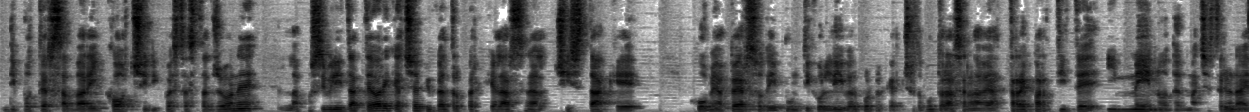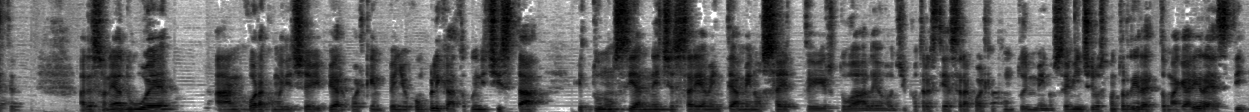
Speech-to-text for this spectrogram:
di poter salvare i cocci di questa stagione. La possibilità teorica c'è più che altro perché l'Arsenal ci sta che come ha perso dei punti con Liverpool, perché a un certo punto l'Arsenal aveva tre partite in meno del Manchester United, adesso ne ha due, ha ancora, come dicevi, per qualche impegno complicato, quindi ci sta che tu non sia necessariamente a meno 7 virtuale oggi, potresti essere a qualche punto in meno. Se vinci lo scontro diretto magari resti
